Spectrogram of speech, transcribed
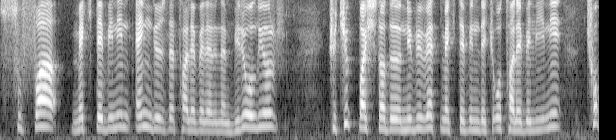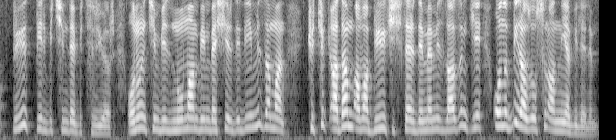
Suffa mektebinin en gözde talebelerinden biri oluyor. Küçük başladığı nübüvvet mektebindeki o talebeliğini çok büyük bir biçimde bitiriyor. Onun için biz Numan bin Beşir dediğimiz zaman küçük adam ama büyük işler dememiz lazım ki onu biraz olsun anlayabilelim.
